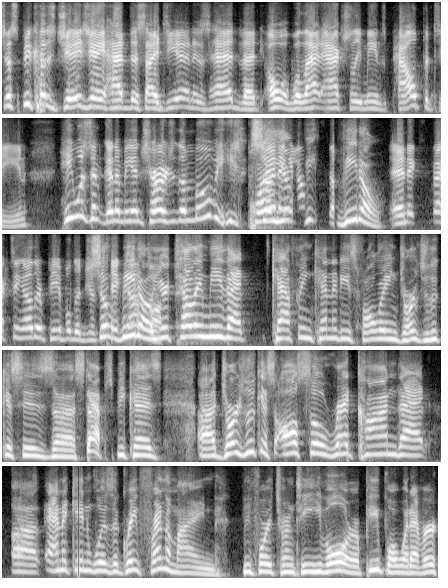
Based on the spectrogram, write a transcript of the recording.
Just because JJ had this idea in his head that oh well that actually means Palpatine, he wasn't going to be in charge of the movie. He's So planning V- Vito. and expecting other people to just So Vito, you're it. telling me that Kathleen Kennedy is following George Lucas's uh, steps because uh, George Lucas also retconned that uh, Anakin was a great friend of mine before he turned to evil or a pupil or whatever.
